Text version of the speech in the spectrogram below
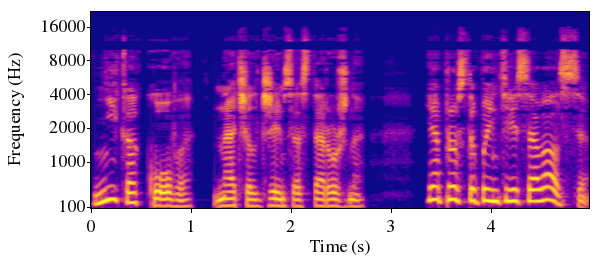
«Никакого», — начал Джеймс осторожно. «Я просто поинтересовался».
